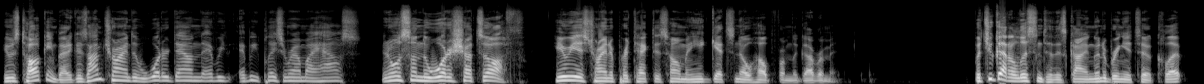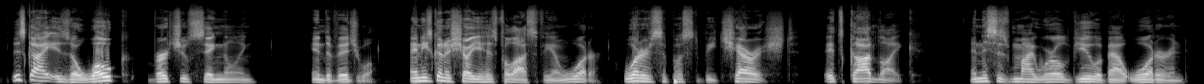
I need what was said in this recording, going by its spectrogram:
He was talking about it because I'm trying to water down every every place around my house. And all of a sudden the water shuts off. Here he is trying to protect his home and he gets no help from the government. But you got to listen to this guy. I'm going to bring you to a clip. This guy is a woke, virtue signaling individual. And he's going to show you his philosophy on water. Water is supposed to be cherished, it's godlike. And this is my worldview about water. And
